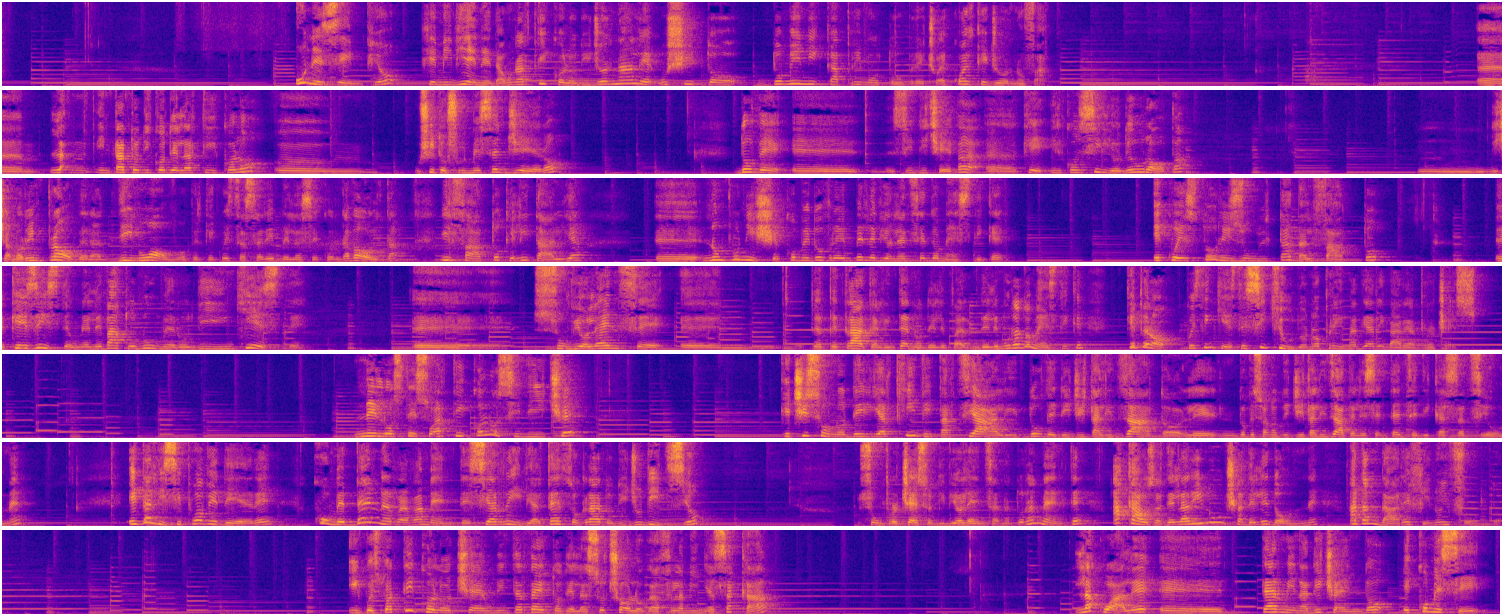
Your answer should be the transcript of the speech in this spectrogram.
Un esempio che mi viene da un articolo di giornale uscito domenica 1 ottobre, cioè qualche giorno fa. Eh, la, intanto dico dell'articolo eh, uscito sul messaggero dove eh, si diceva eh, che il Consiglio d'Europa mm, diciamo rimprovera di nuovo perché questa sarebbe la seconda volta il fatto che l'Italia eh, non punisce come dovrebbe le violenze domestiche. E questo risulta dal fatto eh, che esiste un elevato numero di inchieste eh, su violenze eh, perpetrate all'interno delle, delle mura domestiche che però queste inchieste si chiudono prima di arrivare al processo. Nello stesso articolo si dice che ci sono degli archivi parziali dove, le, dove sono digitalizzate le sentenze di Cassazione e da lì si può vedere come ben raramente si arrivi al terzo grado di giudizio su un processo di violenza naturalmente, a causa della rinuncia delle donne ad andare fino in fondo. In questo articolo c'è un intervento della sociologa Flaminia Sacca, la quale eh, termina dicendo è come se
